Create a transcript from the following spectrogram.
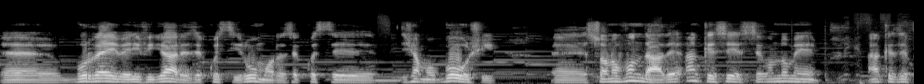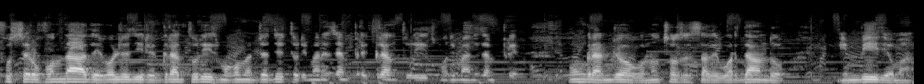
eh, vorrei verificare se questi rumor se queste diciamo voci eh, sono fondate anche se secondo me anche se fossero fondate voglio dire il Gran Turismo come ho già detto rimane sempre il Gran Turismo rimane sempre un gran gioco. Non so se state guardando in video ma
